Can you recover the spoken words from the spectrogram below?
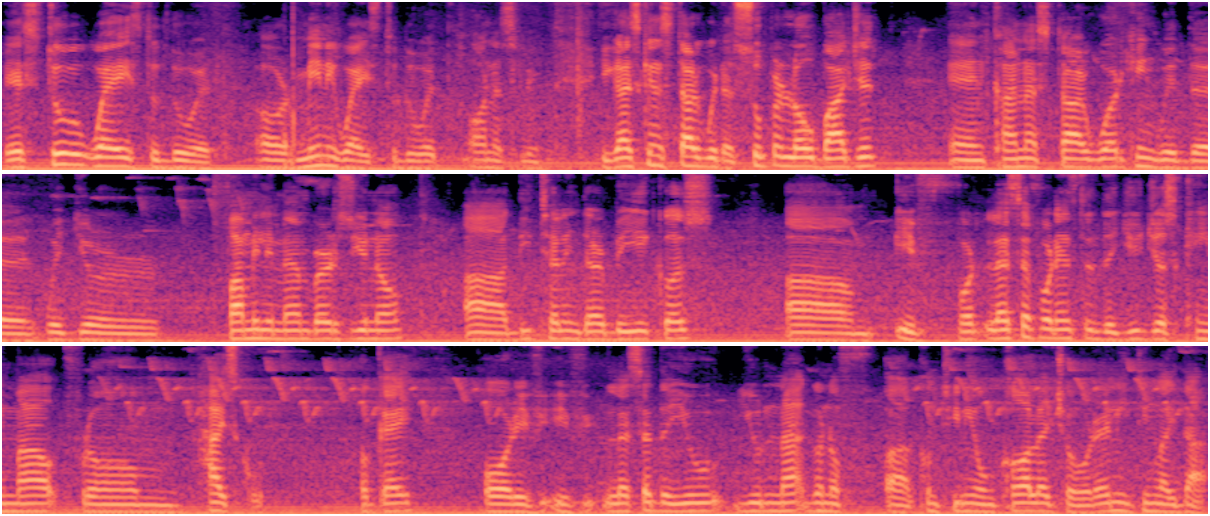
there's two ways to do it or many ways to do it honestly. You guys can start with a super low budget and kind of start working with the with your family members you know uh, detailing their vehicles. Um, if for let's say for instance that you just came out from high school okay? Or if, if let's say that you you're not gonna uh, continue on college or anything like that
